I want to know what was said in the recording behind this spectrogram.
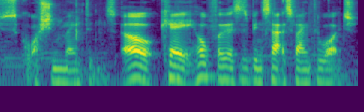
Squashing mountains. Okay, hopefully this has been satisfying to watch.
